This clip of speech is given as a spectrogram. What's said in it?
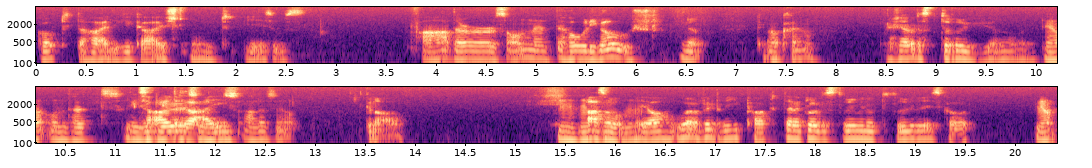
Gott, der Heilige Geist und Jesus. Father, Son and the Holy Ghost. Ja. Okay. Das ist eben das 3. Ja. Ja, und halt Die Zahl religiös drei. und alles, ja. Genau. Mhm, Also, mhm. ja, ur viel reingepackt. Dann habe ich geschaut, dass es 3 Minuten 33 geht. Ja.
